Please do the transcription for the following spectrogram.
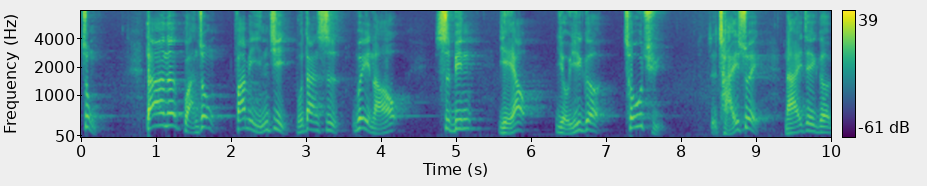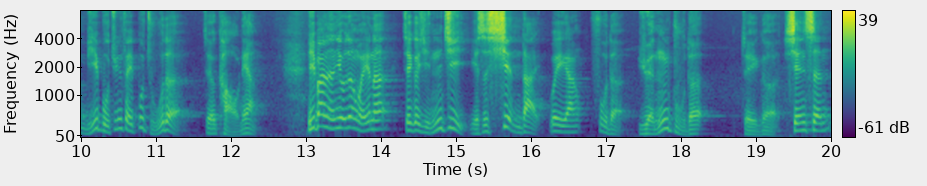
仲。当然呢，管仲发明淫妓，不但是慰劳士兵，也要有一个抽取财税来这个弥补军费不足的这个考量。一般人又认为呢，这个淫妓也是现代慰安妇的远古的这个先生。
